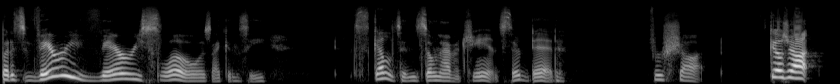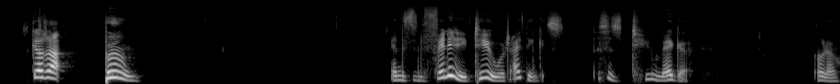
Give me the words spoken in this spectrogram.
But it's very, very slow, as I can see. Skeletons don't have a chance. They're dead. First shot. Skill shot! Skill shot! Boom! And it's infinity, too, which I think is... This is too mega. Oh, no.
